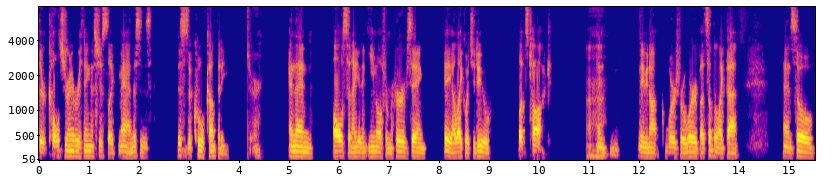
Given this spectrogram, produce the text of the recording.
their culture and everything. It's just like, man, this is this is a cool company. Sure. And then all of a sudden I get an email from Herb saying, Hey, I like what you do. Let's talk. Uh-huh. And maybe not word for word, but something like that. And so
